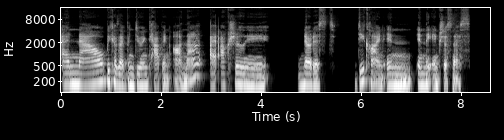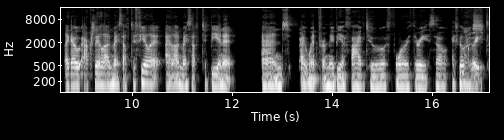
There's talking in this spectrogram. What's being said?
And now, because I've been doing tapping on that, I actually noticed decline in, in the anxiousness. Like I actually allowed myself to feel it. I allowed myself to be in it. And I went from maybe a five to a four or three. So I feel nice. great.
